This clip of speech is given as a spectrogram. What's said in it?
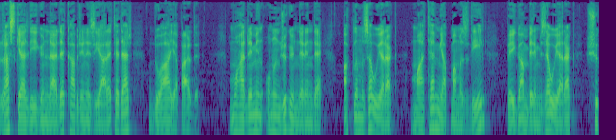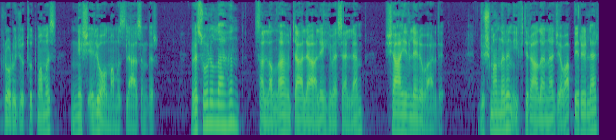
Rast geldiği günlerde kabrini ziyaret eder, dua yapardı. Muharrem'in 10. günlerinde aklımıza uyarak matem yapmamız değil, peygamberimize uyarak şükr orucu tutmamız, neşeli olmamız lazımdır. Resulullah'ın sallallahu teala aleyhi ve sellem şairleri vardı. Düşmanların iftiralarına cevap verirler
